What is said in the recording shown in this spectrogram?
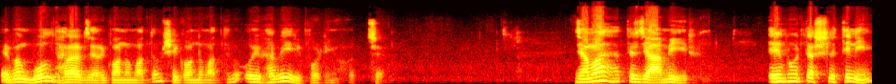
এবং মূল ধারার যার গণমাধ্যম, সেই গণমাধ্যমে ওইভাবেই রিপোর্টিং হচ্ছে। জামায়াতের যে আমির, এই মুহূর্তে আসলে তিনি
